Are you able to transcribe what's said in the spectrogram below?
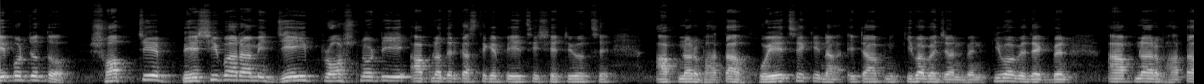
এই পর্যন্ত সবচেয়ে বেশিবার আমি যেই প্রশ্নটি আপনাদের কাছ থেকে পেয়েছি সেটি হচ্ছে, আপনার ভাতা হয়েছে কি না এটা আপনি কীভাবে জানবেন, কীভাবে দেখবেন, আপনার ভাতা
